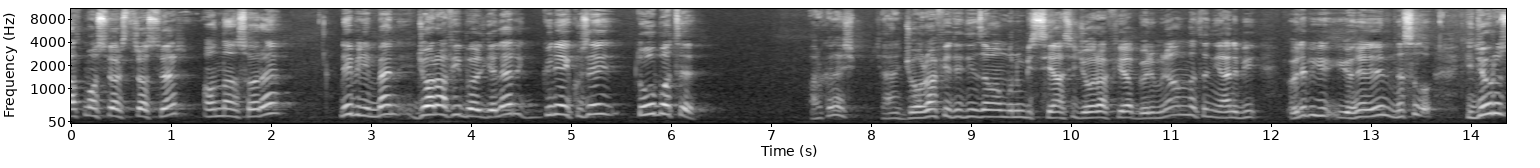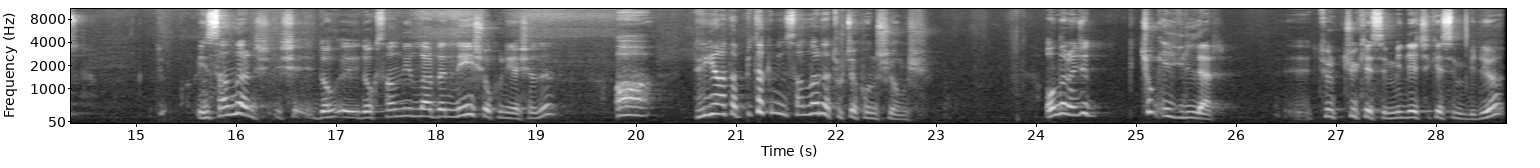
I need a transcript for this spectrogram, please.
atmosfer, stratosfer, ondan sonra ne bileyim ben coğrafi bölgeler, güney, kuzey, doğu, batı. Arkadaş yani coğrafya dediğin zaman bunun bir siyasi coğrafya bölümünü anlatın. Yani bir öyle bir yönelelim. Nasıl gidiyoruz? İnsanlar ş- ş- do- e, 90'lı yıllarda ne şokunu yaşadı? Aa dünyada bir takım insanlar da Türkçe konuşuyormuş. Ondan önce çok ilgililer. e, Türkçü kesim, milliyetçi kesim biliyor.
